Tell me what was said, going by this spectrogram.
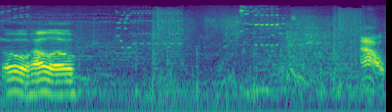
Oh, hello. Ow.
